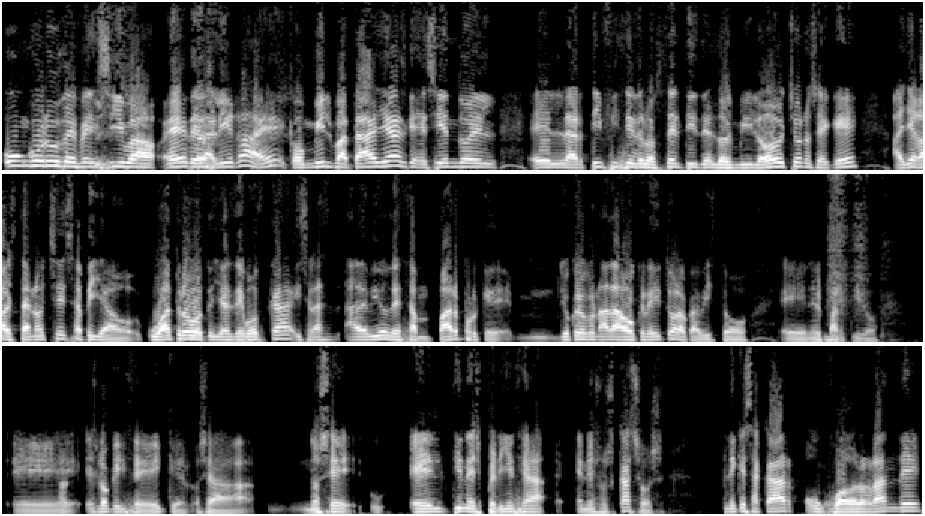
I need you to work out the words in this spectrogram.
un gurú defensiva ¿eh? de la liga, ¿eh? con mil batallas, que siendo el, el artífice de los Celtics del 2008, no sé qué, ha llegado esta noche, se ha pillado cuatro botellas de vodka y se las ha debido de zampar porque mm, yo creo que no ha dado crédito a lo que ha visto eh, en el partido. Eh, es lo que dice Aker, o sea, no sé, él tiene experiencia en esos casos. Tiene que sacar un jugador grande,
